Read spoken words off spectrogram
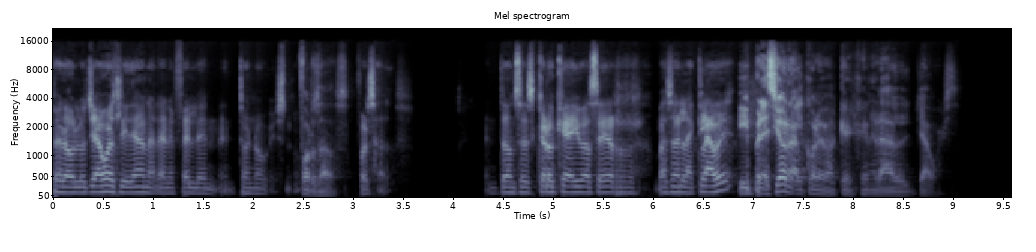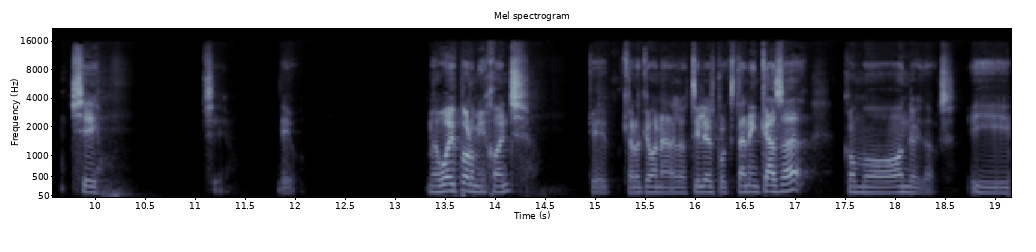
pero los Jaguars lideran a la NFL en, en turnovers, ¿no? Forzados. forzados. Entonces creo que ahí va a ser, va a ser la clave. Y presiona al coreback en general, Jaguars. Sí. Sí. Digo. Me voy por mi hunch, que creo que van a ganar los Steelers porque están en casa como underdogs. Y,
